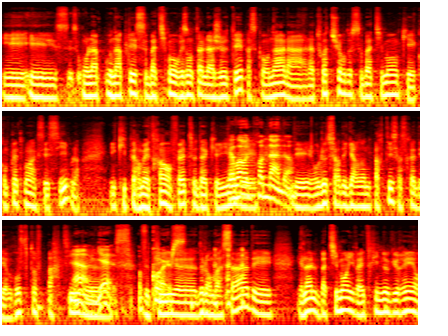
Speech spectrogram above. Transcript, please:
Et, et c'est- on, l'a- on a appelé ce bâtiment horizontal la jetée parce qu'on a la, la toiture de ce bâtiment qui est complètement accessible et qui permettra en fait d'accueillir D'avoir une promenade. des- au lieu de faire des garden parties, ça serait des rooftop parties Ah, euh, yes, of depuis de l'ambassade. et, et là, le bâtiment, il va être inauguré en,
